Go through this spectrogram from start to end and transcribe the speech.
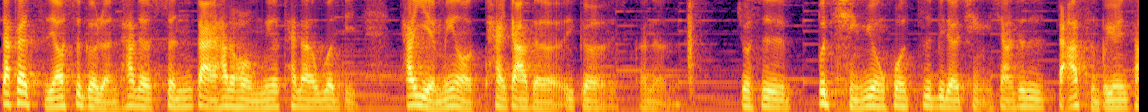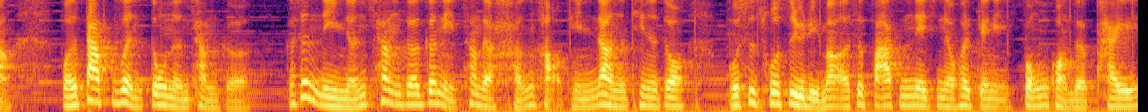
大概只要是个人，他的声带、他的喉咙没有太大的问题，他也没有太大的一个可能，就是不情愿或自闭的倾向，就是打死不愿意唱，否则大部分都能唱歌。可是你能唱歌，跟你唱得很好听，让人听了之后不是出自于礼貌，而是发自内心的会给你疯狂的拍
